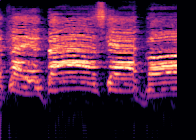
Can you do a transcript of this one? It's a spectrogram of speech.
they're playing basketball.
